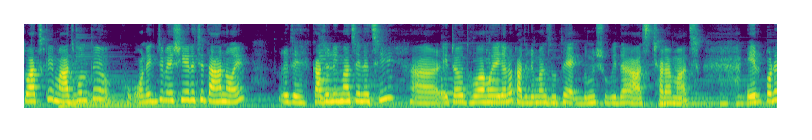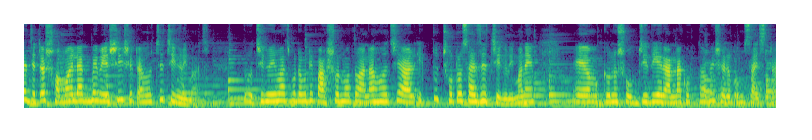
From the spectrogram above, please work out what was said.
তো আজকে মাছ বলতে অনেক যে বেশি এনেছি তা নয়। ওই যে কাজলি মাছ এনেছি, আর এটাও ধোয়া হয়ে গেল। কাজলি মাছ ধুতে একদমই সুবিধা, আঁশ ছাড়া মাছ। এরপরে যেটা সময় লাগবে বেশি, সেটা হচ্ছে চিংড়ি মাছ। তো চিংড়ি মাছ মোটামুটি পাঁচশোর মতো আনা হয়েছে আর একটু ছোট সাইজের চিংড়ি মানে কোনো সবজি দিয়ে রান্না করতে হবে সেরকম সাইজটা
